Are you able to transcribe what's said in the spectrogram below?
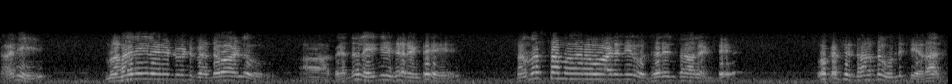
కానీ మహనీయులైనటువంటి పెద్దవాళ్ళు ఆ పెద్దలు ఏం చేశారంటే సమస్త మానవాళిని ఉద్ధరించాలంటే ఒక సిద్ధాంతం ఉండి తీరాలి.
